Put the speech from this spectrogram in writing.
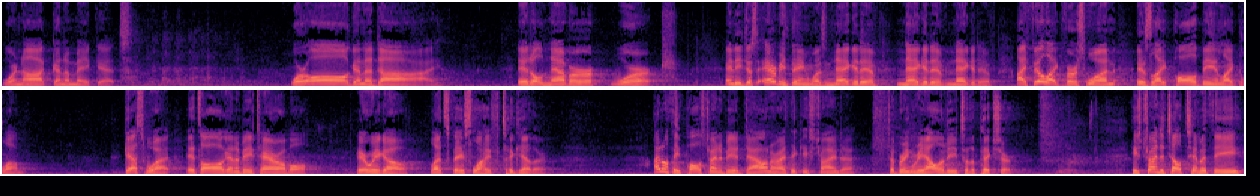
We're not going to make it. We're all going to die. It'll never work. And he just, everything was negative, negative, negative. I feel like verse 1 is like Paul being like Glum. Guess what? It's all going to be terrible. Here we go. Let's face life together. I don't think Paul's trying to be a downer. I think he's trying to, to bring reality to the picture. He's trying to tell Timothy,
